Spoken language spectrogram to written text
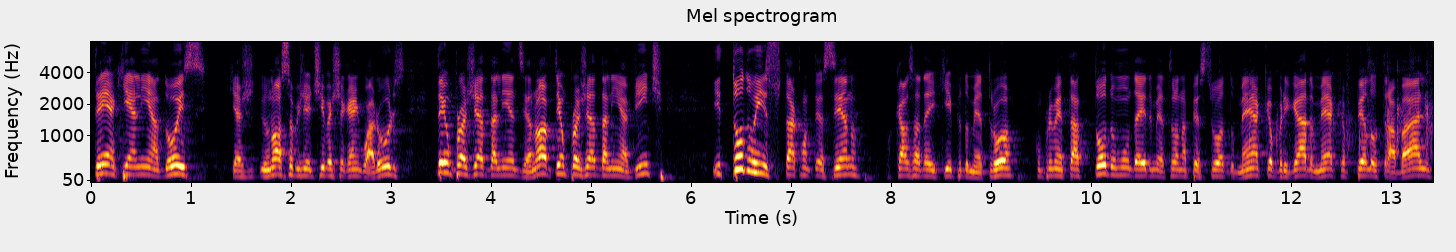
tem aqui a linha 2, que a, o nosso objetivo é chegar em Guarulhos, tem um projeto da linha 19, tem um projeto da linha 20, e tudo isso está acontecendo por causa da equipe do metrô. Cumprimentar todo mundo aí do metrô na pessoa do Meca. Obrigado, Meca, pelo trabalho.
